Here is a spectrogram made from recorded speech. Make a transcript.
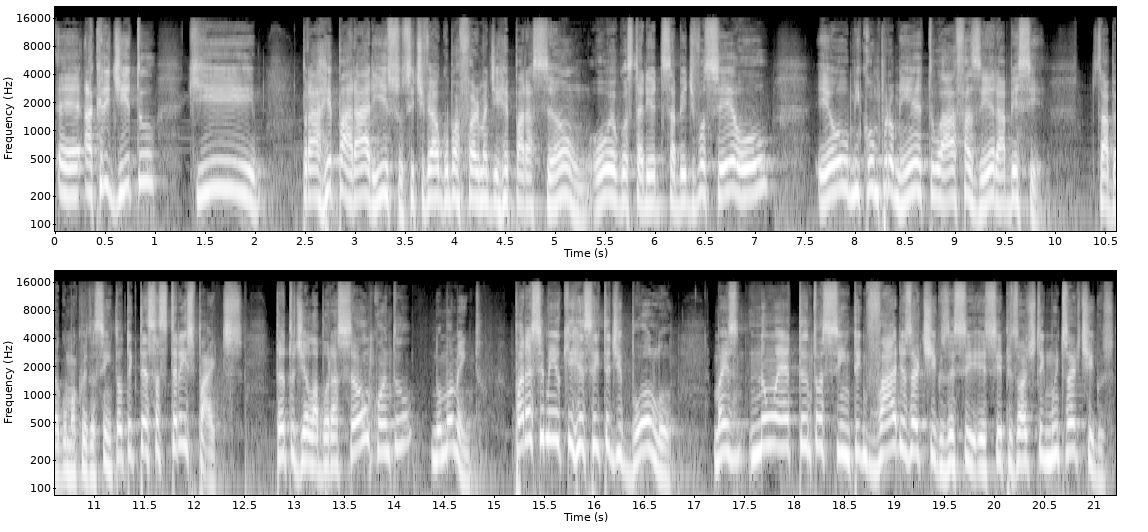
é, acredito que para reparar isso, se tiver alguma forma de reparação, ou eu gostaria de saber de você, ou eu me comprometo a fazer ABC. Sabe, alguma coisa assim? Então tem que ter essas três partes, tanto de elaboração quanto no momento. Parece meio que receita de bolo, mas não é tanto assim. Tem vários artigos. Esse, esse episódio tem muitos artigos.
